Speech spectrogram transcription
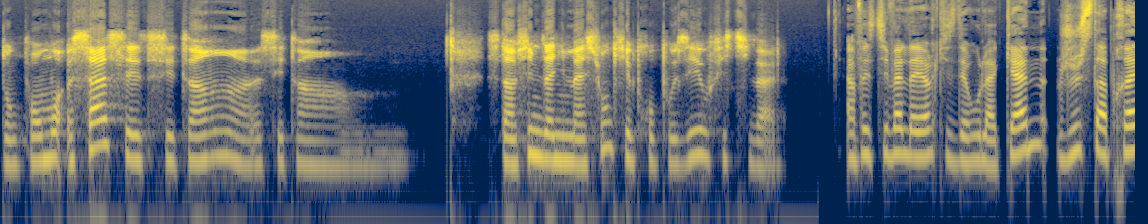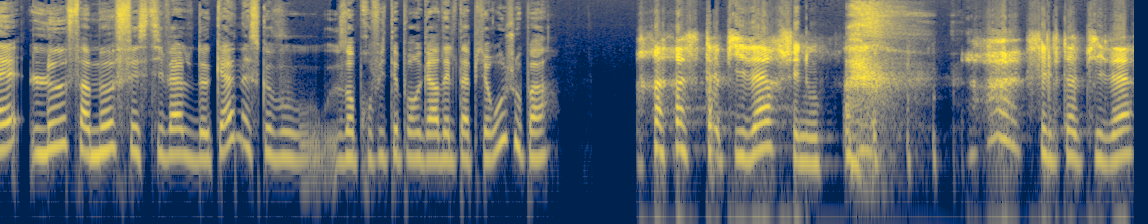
Donc pour moi, ça c'est un, c'est un, c'est un film d'animation qui est proposé au festival. Un festival d'ailleurs qui se déroule à Cannes, juste après le fameux festival de Cannes. Est-ce que vous en profitez pour regarder le tapis rouge ou pas? Ce tapis vert chez nous. c'est le tapis vert.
